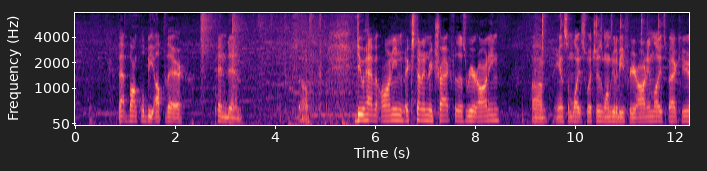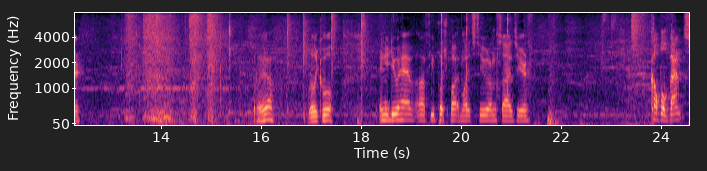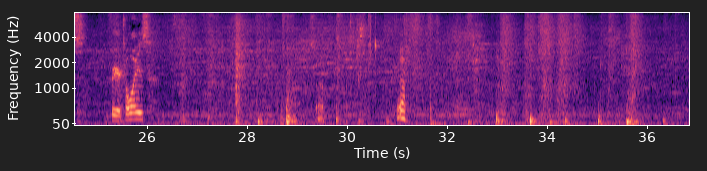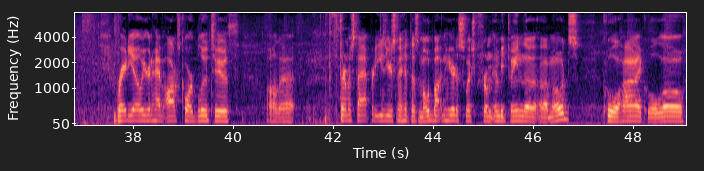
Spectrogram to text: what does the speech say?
that bunk will be up there, pinned in. So, do have an awning, extend and retract for this rear awning, um, and some light switches. One's to be for your awning lights back here. So yeah, really cool. And you do have a few push button lights too on the sides here. Couple vents for your toys. So, Yeah. Radio, you're gonna have aux cord, Bluetooth, all that. Thermostat, pretty easy. You're just gonna hit this mode button here to switch from in between the uh, modes. Cool high, cool low,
